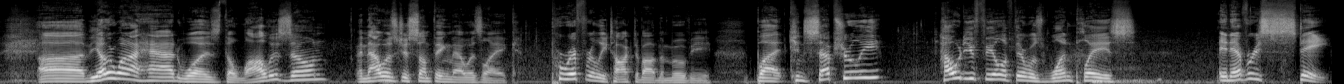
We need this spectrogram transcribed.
Uh, the other one I had was the Lawless Zone, and that was just something that was like peripherally talked about in the movie. But conceptually, how would you feel if there was one place in every state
